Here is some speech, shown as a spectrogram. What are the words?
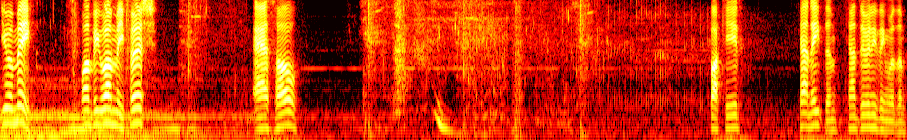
You and me. 1v1 me, fish. Asshole. Fuckhead. Can't eat them. Can't do anything with them.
